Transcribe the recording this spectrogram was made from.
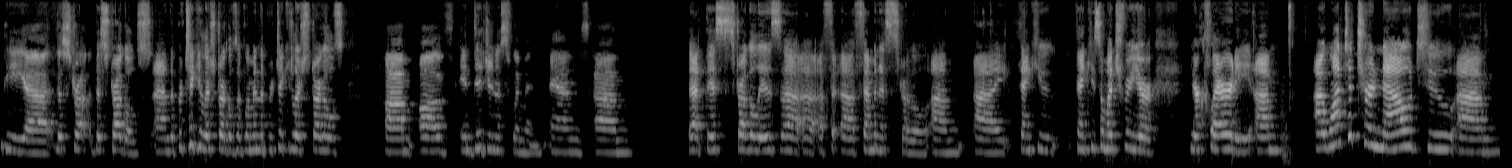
the uh, the, str- the struggles and the particular struggles of women, the particular struggles um, of Indigenous women, and um, that this struggle is a, a, a feminist struggle. Um, I thank you, thank you so much for your your clarity. Um, I want to turn now to um,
